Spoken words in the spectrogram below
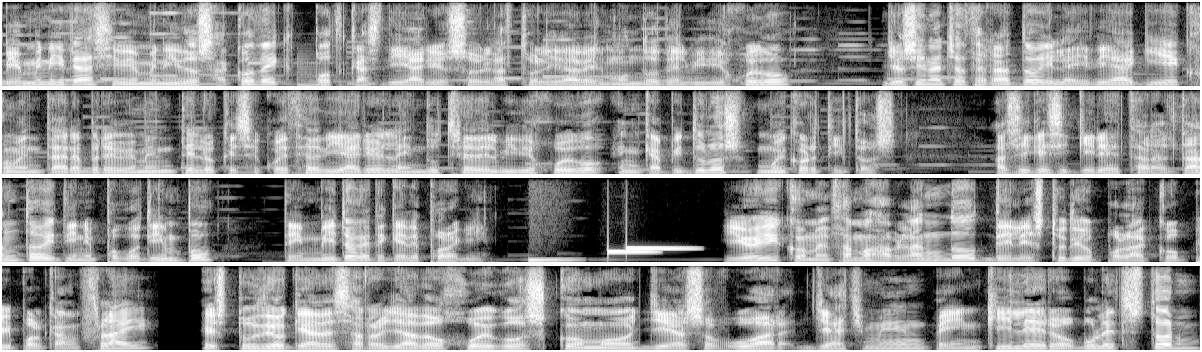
Bienvenidas y bienvenidos a Codec, podcast diario sobre la actualidad del mundo del videojuego. Yo soy Nacho Cerrato y la idea aquí es comentar brevemente lo que se cuece a diario en la industria del videojuego en capítulos muy cortitos. Así que si quieres estar al tanto y tienes poco tiempo, te invito a que te quedes por aquí. Y hoy comenzamos hablando del estudio polaco People Can Fly, estudio que ha desarrollado juegos como Years of War Judgment, Painkiller o Bulletstorm,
